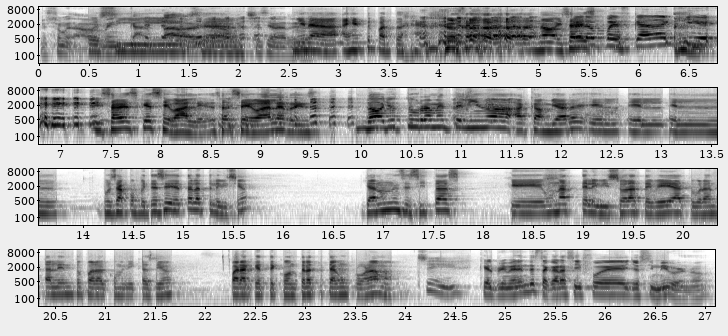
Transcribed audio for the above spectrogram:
Eso me daba, pues me encantaba, me daba muchísima risa. Mira, hay gente para... no, y sabes... Pero pues cada quien... y sabes que se vale, o sea, se vale reírse. No, YouTube realmente vino a, a cambiar el, el, el, pues la competencia directa de la televisión. Ya no necesitas que una televisora te vea tu gran talento para la comunicación para que te contrate y te haga un programa. Sí. Que el primero en destacar así fue Justin Bieber, ¿no?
